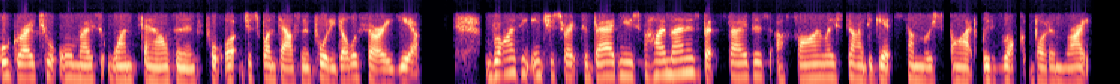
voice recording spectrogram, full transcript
will grow to almost $1,004, just $1,040, sorry, a year. Rising interest rates are bad news for homeowners, but savers are finally starting to get some respite with rock bottom rates.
